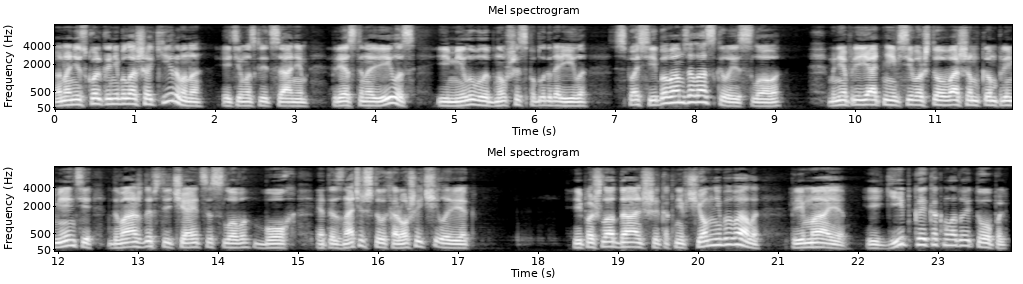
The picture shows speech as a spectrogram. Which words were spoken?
Она нисколько не была шокирована этим восклицанием, приостановилась и, мило улыбнувшись, поблагодарила. «Спасибо вам за ласковое слово». Мне приятнее всего, что в вашем комплименте дважды встречается слово «Бог». Это значит, что вы хороший человек. И пошла дальше, как ни в чем не бывало, прямая и гибкая, как молодой тополь,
